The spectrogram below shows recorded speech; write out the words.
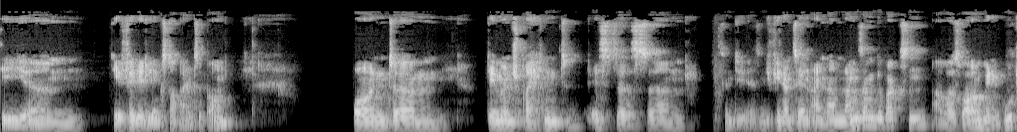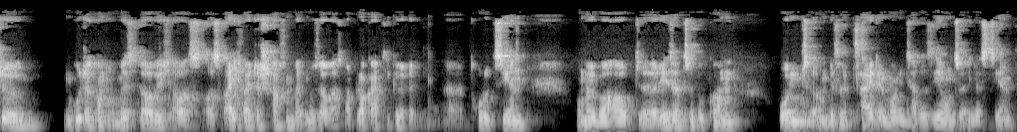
die, ähm, die Affiliate-Links noch einzubauen. Und ähm, dementsprechend ist das, ähm, sind, die, sind die finanziellen Einnahmen langsam gewachsen, aber es war irgendwie eine gute, ein guter Kompromiss, glaube ich, aus, aus Reichweite schaffen, weil ich muss ja auch erstmal Blogartikel äh, produzieren, um überhaupt äh, Leser zu bekommen und ein bisschen Zeit in Monetarisierung zu investieren.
